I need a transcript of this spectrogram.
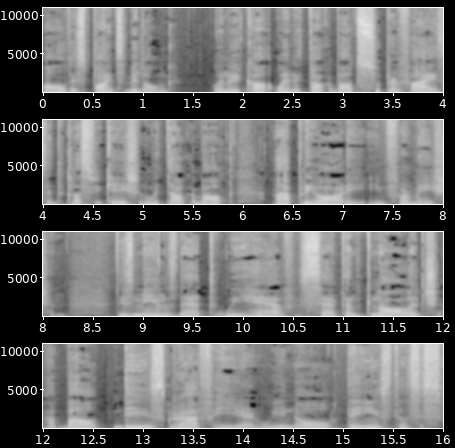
all these points belong. When we, call, when we talk about supervised classification, we talk about a priori information. This means that we have certain knowledge about this graph here. We know the instances.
